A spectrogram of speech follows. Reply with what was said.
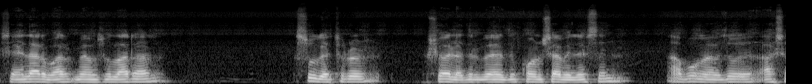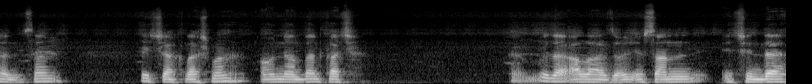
şeyler var, mevzular var. Su götürür, şöyledir, böyledir konuşabilirsin. Ha, bu mevzuyu aşan insan hiç yaklaşma, onun yanından kaç. Bir de Allah Azze ve insanın içinde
